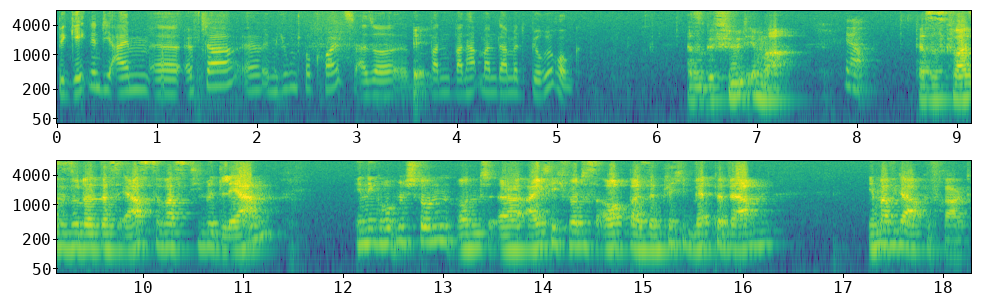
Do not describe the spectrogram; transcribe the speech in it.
Begegnen die einem äh, öfter äh, im Jugenddruckkreuz? Also äh, wann, wann hat man damit Berührung? Also gefühlt immer. Ja. Das ist quasi so das das Erste, was die mit lernen in den Gruppenstunden. Und äh, eigentlich wird es auch bei sämtlichen Wettbewerben immer wieder abgefragt.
